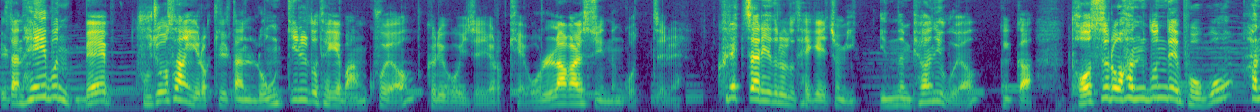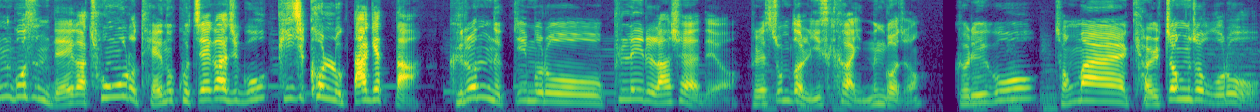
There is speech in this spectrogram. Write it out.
일단 헤이븐 맵 구조상 이렇게 일단 롱길도 되게 많고요. 그리고 이제 이렇게 올라갈 수 있는 곳들 크랙 자리들도 되게 좀 이- 있는 편이고요. 그러니까 덫으로 한 군데 보고 한 곳은 내가 총으로 대놓고 째가지고 피지컬로 따겠다. 그런 느낌으로 플레이를 하셔야 돼요. 그래서 좀 더 리스크가 있는 거죠. 그리고 정말 결정적으로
